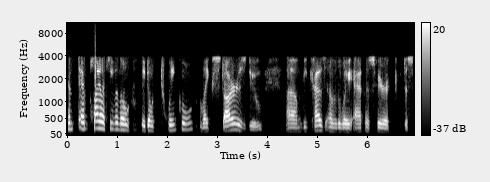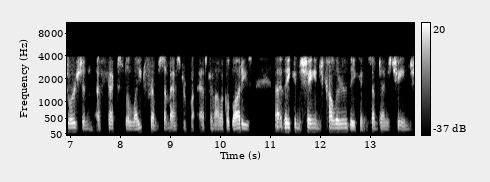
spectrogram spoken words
And, and planets, even though they don't twinkle like stars do, um, because of the way atmospheric distortion affects the light from some astro- astronomical bodies. Uh, they can change color, they can sometimes change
